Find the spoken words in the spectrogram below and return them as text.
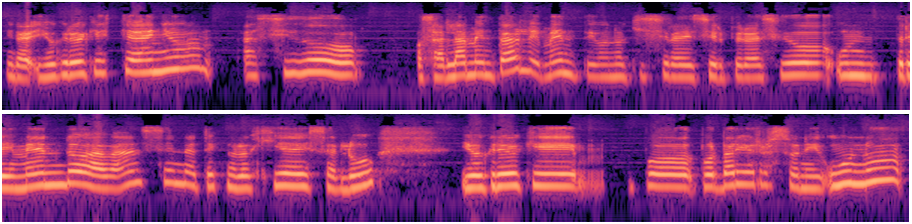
Mira, yo creo que este año ha sido, o sea, lamentablemente uno quisiera decir, pero ha sido un tremendo avance en la tecnología de salud. Yo creo que por, varias razones. Uno,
